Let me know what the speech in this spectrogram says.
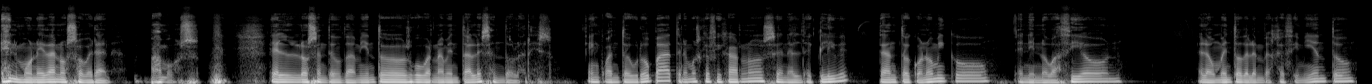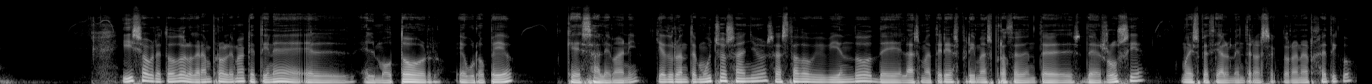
en moneda no soberana. Vamos, en los endeudamientos gubernamentales en dólares. En cuanto a Europa, tenemos que fijarnos en el declive, tanto económico en innovación, el aumento del envejecimiento y sobre todo el gran problema que tiene el, el motor europeo, que es Alemania, que durante muchos años ha estado viviendo de las materias primas procedentes de Rusia, muy especialmente en el sector energético,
